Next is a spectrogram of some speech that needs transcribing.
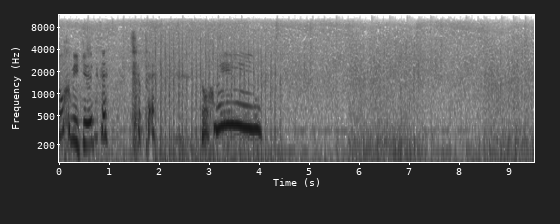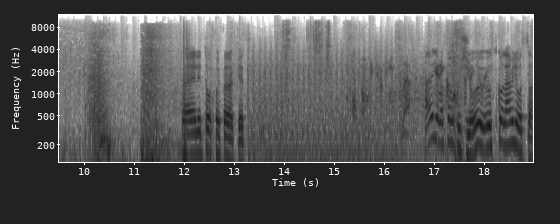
سپر تخمی که سپر تخمی خیلی تخمی فراکت Only two teams left. همینجا باستا بکشی اوی اسکل همینجا باستا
